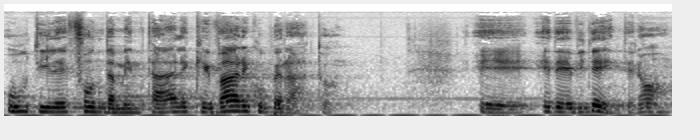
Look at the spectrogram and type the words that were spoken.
utile, fondamentale, che va recuperato. E, ed è evidente, no?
